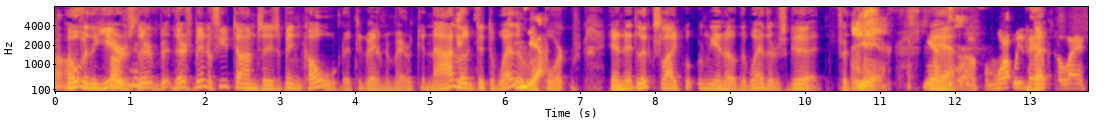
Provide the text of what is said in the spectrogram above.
uh, Over the years, yeah. there there's been a few times it's been cold at the Grand American. Now I looked at the weather Yeah. report, and it looks like you know the weather's good for this Yeah. year. yeah, yeah. uh, from what we've had But- for the last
